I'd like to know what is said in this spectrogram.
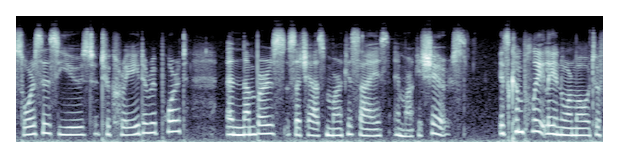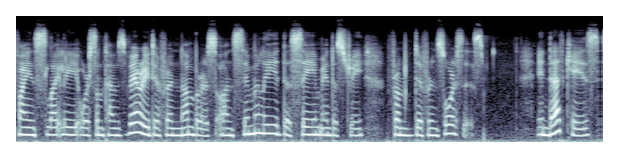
sources used to create a report, and numbers such as market size and market shares. It's completely normal to find slightly or sometimes very different numbers on seemingly the same industry from different sources. In that case,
